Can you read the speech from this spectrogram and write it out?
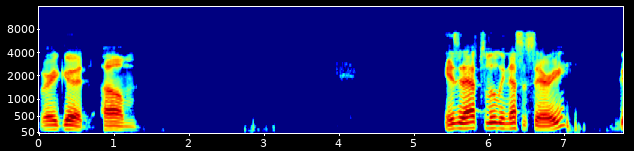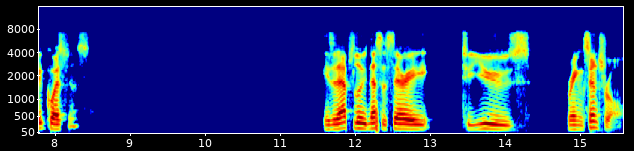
Very good. Um, is it absolutely necessary? Good questions. Is it absolutely necessary to use Ring Central?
